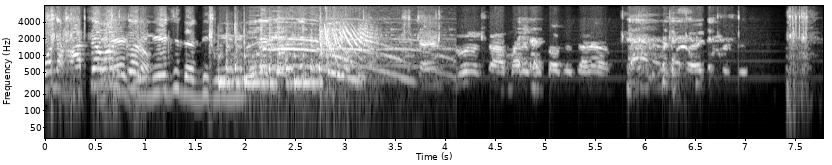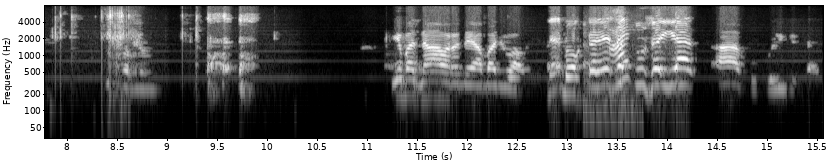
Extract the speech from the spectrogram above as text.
ઓને હાથે વાત કરો. છે દર્દી. એ બાદ ના આવે દે આ બાજુ આવે. એટલે ડોક્ટર એ સસ્તું છે યાર. હા ભૂલી ગયો સાહેબ.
